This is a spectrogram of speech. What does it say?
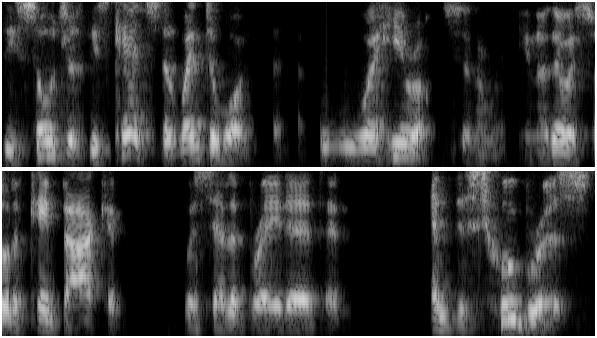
these soldiers these kids that went to war were heroes in a way you know they were sort of came back and were celebrated and and this hubris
